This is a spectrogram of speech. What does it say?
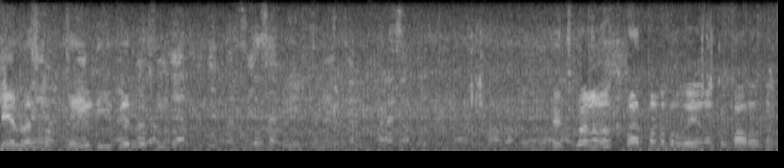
పేర్లు రాసుకో. ఏ పేర్లు తెచ్చుకోను రాస్తుంటే పోయాను. అక్కడ కవర్ అవుతాను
